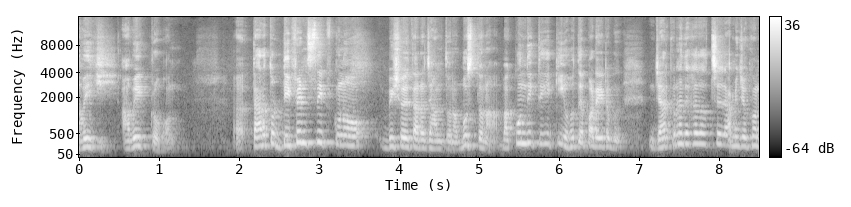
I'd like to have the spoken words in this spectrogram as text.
আবেগী, আবেগপ্রবণ। তারা তো ডিফেন্সিভ কোনো বিষয়ে তারা জানতো না, বুঝতো না, বা কোন দিক থেকে কী হতে পারে এটা যার কারণে দেখা যাচ্ছে যে আমি যখন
